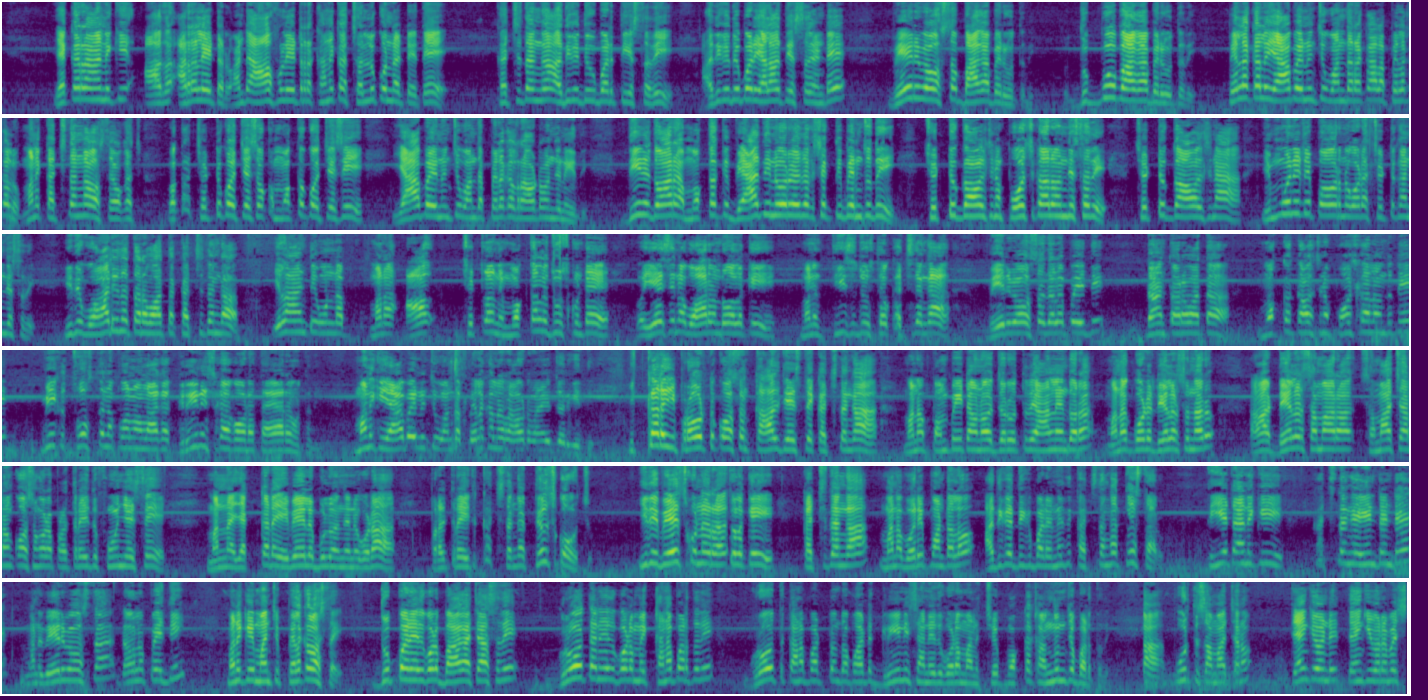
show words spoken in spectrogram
ఎకరానికి అర అర లీటర్ అంటే హాఫ్ లీటర్ కనుక చల్లుకున్నట్టయితే ఖచ్చితంగా అధిక దిగుబడి తీస్తుంది. అధిక దిగుబడి ఎలా తీస్తుంది అంటే వేరు వ్యవస్థ బాగా పెరుగుతుంది. దుబ్బు బాగా పెరుగుతుంది. పిలకలు యాభై నుంచి వంద రకాల పిలకలు మనకి ఖచ్చితంగా వస్తాయి. ఒక ఒక చెట్టుకు వచ్చేసి ఒక మొక్కకు వచ్చేసి యాభై నుంచి వంద పిలకలు రావడం జరిగింది. దీని ద్వారా మొక్కకి వ్యాధి నిరోధక శక్తి పెంచుతుంది. చెట్టుకు కావాల్సిన పోషకాలు అందిస్తుంది. చెట్టుకు కావాల్సిన ఇమ్యూనిటీ పవర్ను కూడా చెట్టుకు అందిస్తుంది. ఇది వాడిన తర్వాత ఖచ్చితంగా ఇలాంటి ఉన్న మన ఆ చెట్లని మొక్కలను చూసుకుంటే వేసిన వారం రోజులకి మనం తీసి చూస్తే ఖచ్చితంగా వేరు వ్యవస్థ దళపోయింది దాని తర్వాత మొక్కకు కావాల్సిన పోషకాలు అందుతాయి. మీకు చూస్తున్న పొలం లాగా గ్రీనిష్గా కూడా తయారవుతుంది. మనకి యాభై నుంచి వంద పిలకలు రావడం అనేది జరిగింది. ఇక్కడ ఈ ప్రోడక్ట్ కోసం కాల్ చేస్తే ఖచ్చితంగా మనం పంపించడం అనేది జరుగుతుంది ఆన్లైన్ ద్వారా. మనకు కూడా డీలర్స్ ఉన్నారు. ఆ డీలర్ సమా సమాచారం కోసం కూడా ప్రతి రైతు ఫోన్ చేస్తే మన ఎక్కడ అవైలబుల్ ఉందని కూడా ప్రతి రైతు ఖచ్చితంగా తెలుసుకోవచ్చు. ఇది వేసుకున్న రైతులకి ఖచ్చితంగా మన వరి పంటలో అధిక దిగుబడి అనేది ఖచ్చితంగా తీస్తారు. తీయటానికి ఖచ్చితంగా ఏంటంటే మన వేరు వ్యవస్థ డెవలప్ అయింది మనకి మంచి పిలకలు వస్తాయి. దుబ్బు అనేది కూడా బాగా చేస్తుంది గ్రోత్ అనేది కూడా మీకు కనపడుతుంది. గ్రోత్ కనపడటంతో పాటు గ్రీనిష్ అనేది కూడా మన చె- మొక్కకు అందించబడుతుంది. పూర్తి సమాచారం. థ్యాంక్ యూ అండి. Thank you very much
